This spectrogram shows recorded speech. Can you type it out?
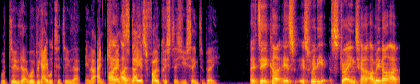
would do that would be able to do that you know and, I- and I- stay as focused as you seem to be It's it it's it's really strange how I mean I, I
